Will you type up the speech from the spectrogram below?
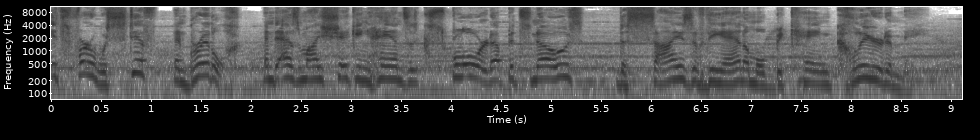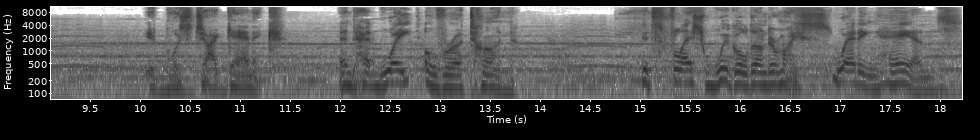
Its fur was stiff and brittle, and as my shaking hands explored up its nose, the size of the animal became clear to me. It was gigantic and had weight over a ton. Its flesh wiggled under my sweating hands,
